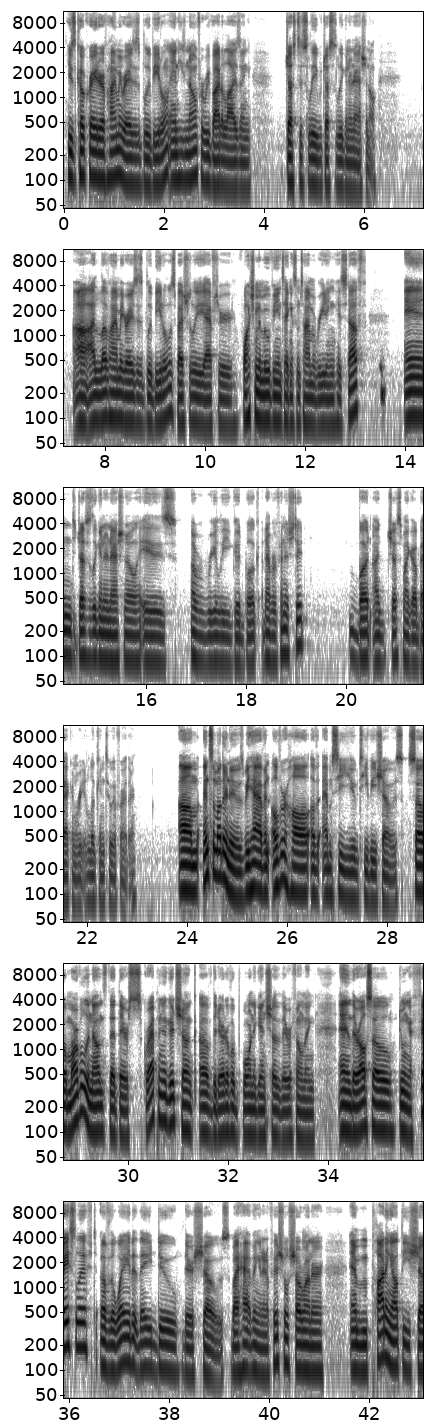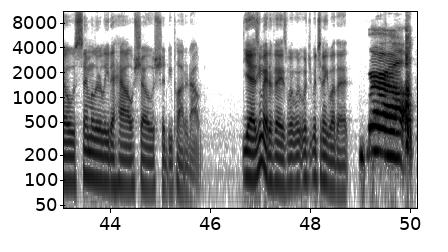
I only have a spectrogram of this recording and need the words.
He's the co-creator of Jaime Reyes' Blue Beetle, and he's known for revitalizing Justice League Justice League International. Uh, I love Jaime Reyes' Blue Beetle, especially after watching the movie and taking some time and reading his stuff. And Justice League International is a really good book. I never finished it, but I just might go back and re- look into it further. Um, in some other news, we have an overhaul of MCU TV shows. So Marvel announced that they're scrapping a good chunk of the Daredevil Born Again show that they were filming, and they're also doing a facelift of the way that they do their shows by having an official showrunner and plotting out these shows similarly to how shows should be plotted out. Yaz, you made a face. What what, what you think about that, girl?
